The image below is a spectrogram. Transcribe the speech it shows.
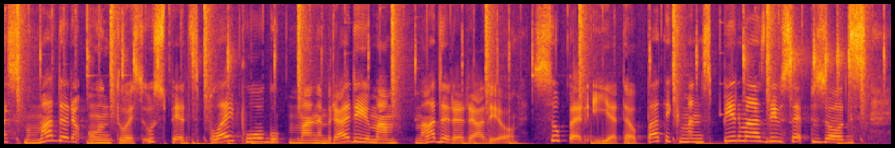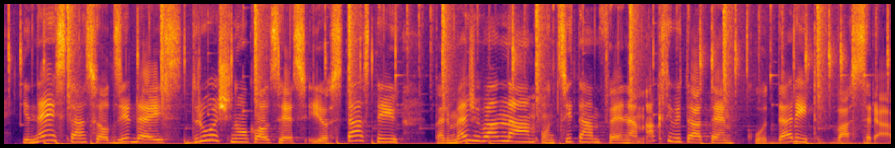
esmu Madara, un tu esi uzspiedis play pogu manam raidījumam Madara Radio. Super, ja tev patika manas pirmās divas epizodes, ja neesi tās vēl dzirdējis, droši noklausies, jo stāstīju par meža vannām un citām fēnām aktivitātēm, ko darīt vasarā.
